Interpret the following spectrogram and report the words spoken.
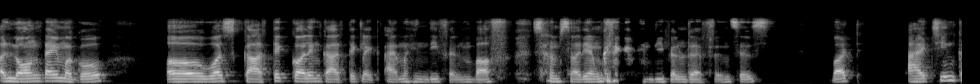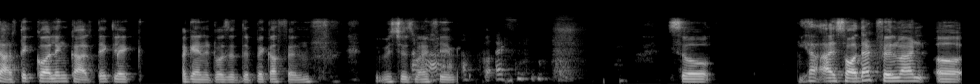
a long time ago uh, was Karthik calling Karthik. Like I'm a Hindi film buff, so I'm sorry I'm gonna give Hindi film references. But I had seen Karthik calling Karthik. Like again, it was a Deepika film, which is my Uh, favorite. of course. So yeah, I saw that film, and uh,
